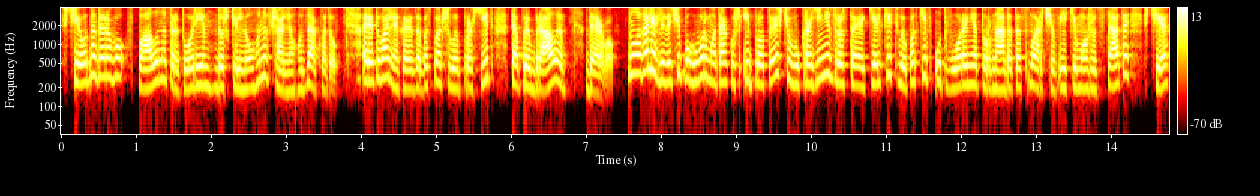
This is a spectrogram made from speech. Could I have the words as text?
Ще одне дерево впало на території дошкільного навчального закладу. Рятувальники забезпечили прохід та прибрали дерево. Ну а далі глядачі поговоримо також і про те, що в Україні зростає кількість випадків утворення торнадо та смерчів, які можуть стати ще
